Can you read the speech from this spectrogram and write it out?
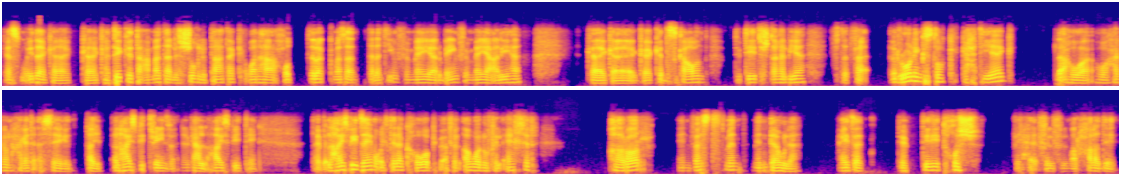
كاسمه إيه ده ك ك ك ticket عامة للشغل بتاعتك وأنا هحط لك مثلا 30% 40% عليها ك ك ك ك discount تبتدي تشتغل بيها. فال rolling stock كاحتياج لا هو هو حاجة من الحاجات الأساسية جدا. طيب ال high speed trains نرجع لل high speed تاني. طيب ال high speed زي ما قلت لك هو بيبقى في الأول وفي الآخر قرار investment من دولة عايزة تبتدي تخش في في المرحلة دي.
